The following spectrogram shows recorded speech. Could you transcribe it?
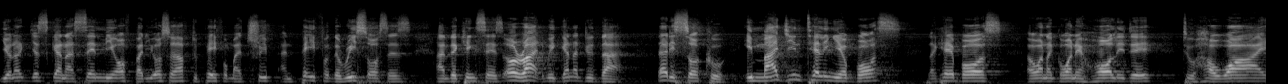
you're not just gonna send me off, but you also have to pay for my trip and pay for the resources. And the king says, All right, we're gonna do that. That is so cool. Imagine telling your boss, like, Hey, boss, I wanna go on a holiday to Hawaii,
